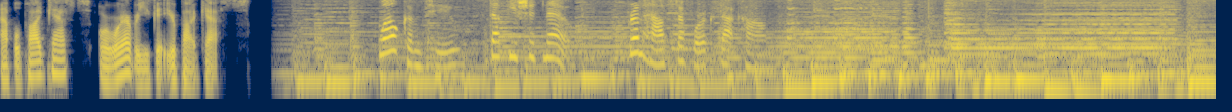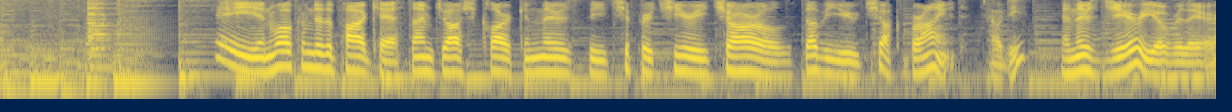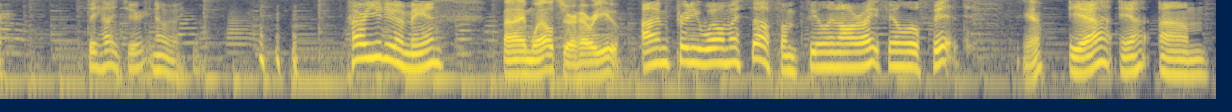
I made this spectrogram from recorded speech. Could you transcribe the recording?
Apple Podcasts, or wherever you get your podcasts. Welcome to Stuff You Should Know from HowStuffWorks.com. Hey, and welcome to the podcast. I'm Josh Clark, and there's the chipper, cheery Charles W. Chuck Bryant. Howdy. And there's Jerry over there. Say hi, Jerry. No, wait. How are you doing, man? I'm well, sir. How are you? I'm pretty well myself. I'm feeling all right, feeling a little fit. Yeah. Yeah, yeah. Um,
